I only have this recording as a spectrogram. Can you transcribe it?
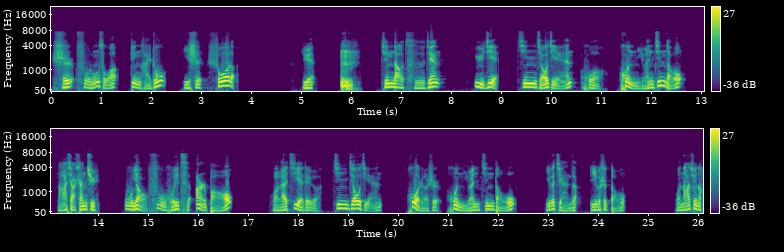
施伏龙锁、定海珠一事说了，曰：“ 今到此间，欲借。”金角剪或混元金斗，拿下山去，勿要复回此二宝。我来借这个金角剪，或者是混元金斗，一个剪子，一个是斗。我拿去呢，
